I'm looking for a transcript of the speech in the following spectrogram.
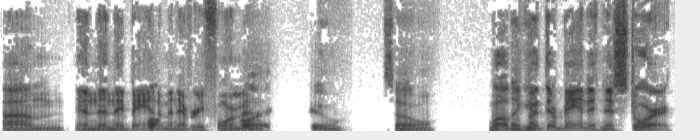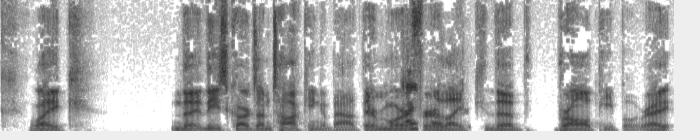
Um, and then they banned Well, them in every format. Too. So Well, Like but if- they're banned in historic. Like the these cards I'm talking about, they're more I for like the brawl people, right?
